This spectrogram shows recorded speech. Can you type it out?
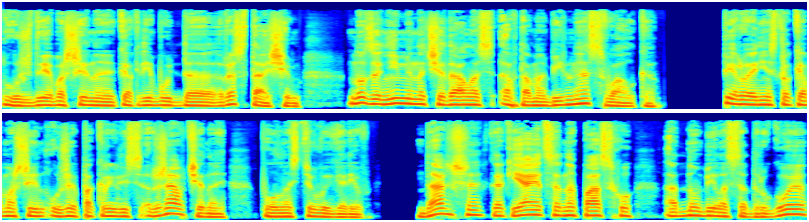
уж две машины как-нибудь да растащим — но за ними начиналась автомобильная свалка. Первые несколько машин уже покрылись ржавчиной, полностью выгорев. Дальше, как яйца на Пасху, одно билось от другое,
